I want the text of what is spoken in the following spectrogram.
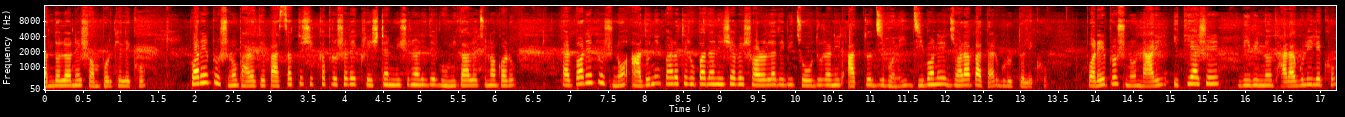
আন্দোলনের সম্পর্কে লেখো। পরের প্রশ্ন, ভারতের পাশ্চাত্য শিক্ষা প্রসারে খ্রিস্টান মিশনারিদের ভূমিকা আলোচনা করো। তারপরের প্রশ্ন, আধুনিক ভারতের উপাদান হিসাবে সরলা দেবী চৌধুরানীর আত্মজীবনী, জীবনের ঝরাপাতার গুরুত্ব লেখো। পরের প্রশ্ন, নারীর ইতিহাসের বিভিন্ন ধারাগুলি লেখো।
